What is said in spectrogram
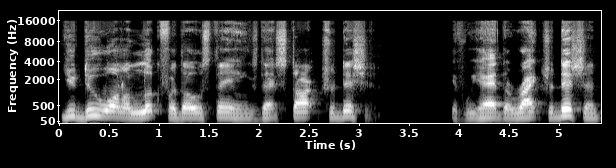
you do want to look for those things that start tradition. If we had the right tradition,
